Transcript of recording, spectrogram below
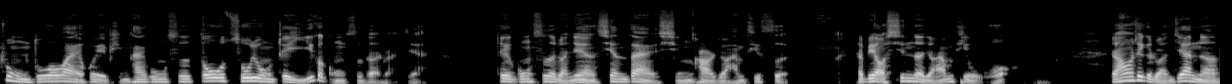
众多外汇平台公司都租用这一个公司的软件。这个公司的软件现在型号叫 MT 四。它比较新的叫 MT 五，然后这个软件呢，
